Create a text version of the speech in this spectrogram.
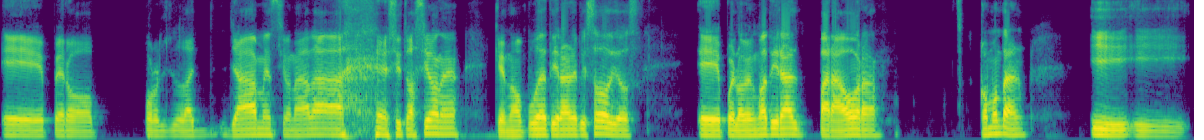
eh, pero por las ya mencionadas situaciones que no pude tirar episodios, eh, pues lo vengo a tirar para ahora como tal. Y, y,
